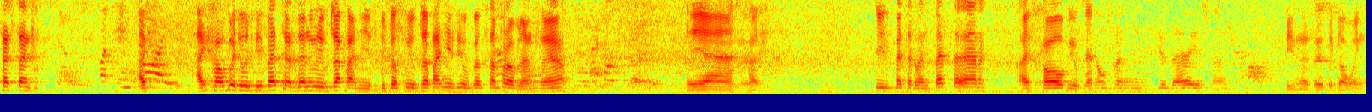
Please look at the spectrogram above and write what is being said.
First time. Yes, but enjoy. I, I hope it will be better than with Japanese because with Japanese you've got some problems, yeah? I hope to. Yeah. Still better and better. I hope you can open in a few days and business will be going.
